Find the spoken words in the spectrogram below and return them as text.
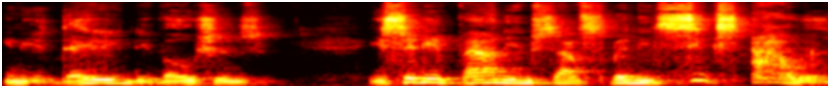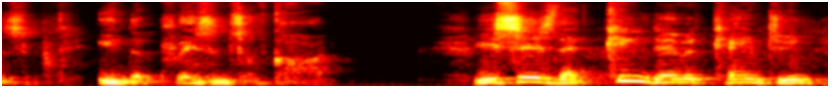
in his daily devotions, he said he found himself spending six hours in the presence of God. He says that King David came to him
